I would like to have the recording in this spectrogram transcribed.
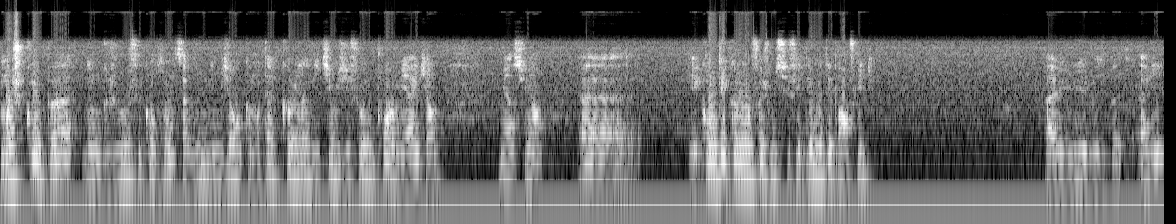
Moi je compte pas, donc je vous fais confiance, ça vous de me dire en commentaire combien de victimes j'ai fait au point américain, bien sûr. Et comptez combien de fois je me suis fait démonter par un flic. Allez, lui il veut se battre, allez.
